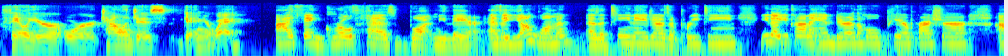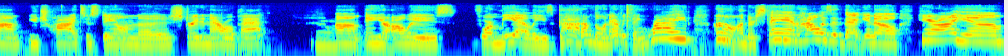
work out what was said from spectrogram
failure or challenges get in your way? I think growth has brought me there. As a young woman, as a teenager, as a preteen, you know, you kind of endure the whole peer pressure. Um, you try to stay on the straight and narrow path. Mm. Um, and you're always for me at least, God, I'm doing everything right. I don't understand. How is it that, you know, here I am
